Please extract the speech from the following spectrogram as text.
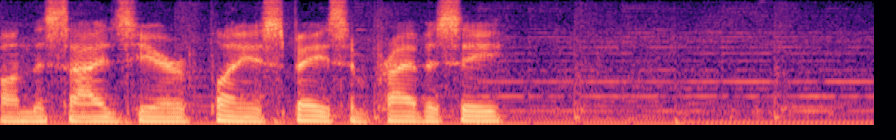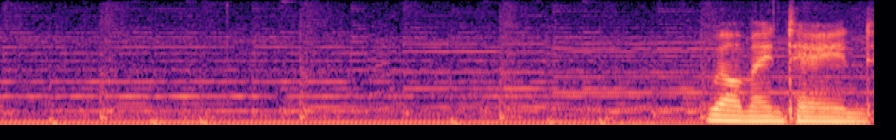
on the sides here, plenty of space and privacy. Well maintained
